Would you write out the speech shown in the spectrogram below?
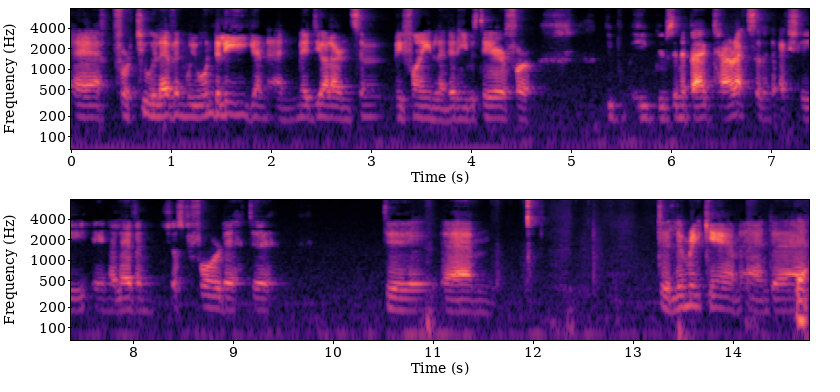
uh, for 211, we won the league and, and made the All Ireland semi final. And then he was there for, he, he, was in a bad car accident actually in 11, just before the, the, the, um, the Limerick game. And uh, yeah.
